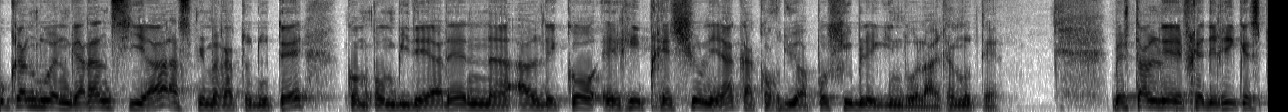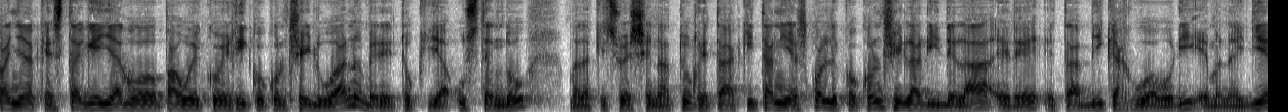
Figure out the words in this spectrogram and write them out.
ukanduen garantzia azpimarratu dute konponbidearen aldeko erri presioneak akordioa posible egin duela, egan dute. Bestalde, Frederik Espainiak ez da gehiago paueko erriko kontseiluan, bere tokia usten du, badakizue senatur eta akitania eskualdeko kontseilari dela ere, eta bikargua hori eman nahi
